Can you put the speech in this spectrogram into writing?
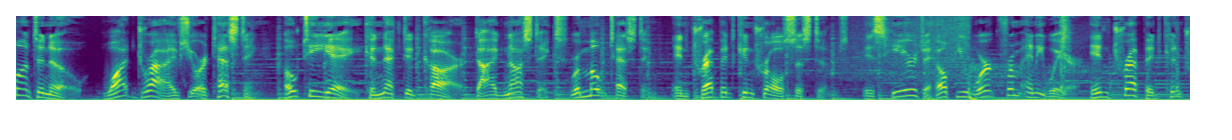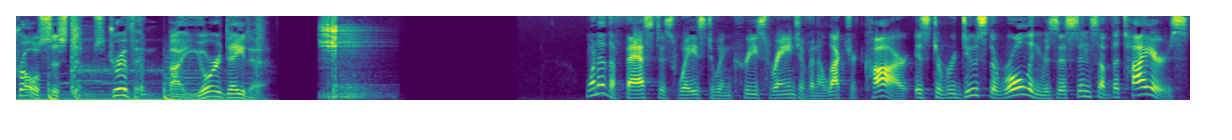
Want to know what drives your testing. OTA, connected car, diagnostics, remote testing. Intrepid Control Systems is here to help you work from anywhere. Intrepid Control Systems, driven by your data. One of the fastest ways to increase range of an electric car is to reduce the rolling resistance of the tires.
